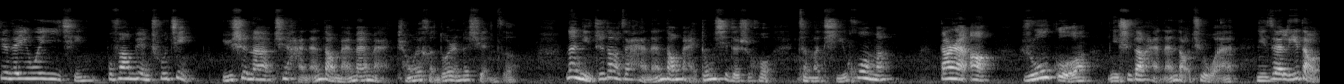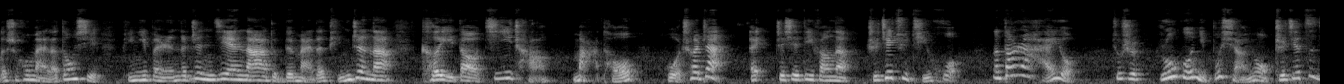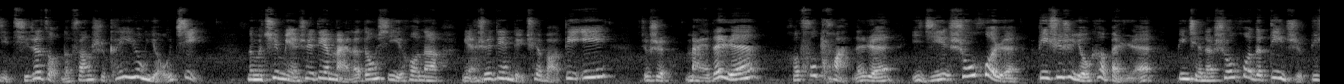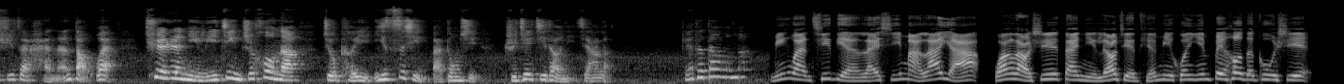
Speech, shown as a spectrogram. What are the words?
现在因为疫情不方便出境，于是呢，去海南岛买买买成为很多人的选择。那你知道在海南岛买东西的时候怎么提货吗？当然啊，如果你是到海南岛去玩，你在离岛的时候买了东西，凭你本人的证件呐、对不对？买的凭证呐、可以到机场、码头、火车站，哎，这些地方呢直接去提货。那当然还有就是，如果你不想用直接自己提着走的方式，可以用邮寄。那么去免税店买了东西以后呢，免税店得确保第一就是买的人和付款的人以及收货人必须是游客本人，并且呢，收货的地址必须在海南岛外。确认你离境之后呢，就可以一次性把东西直接寄到你家了。get 到了吗？明晚七点来喜马拉雅，王老师带你了解甜蜜婚姻背后的故事。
